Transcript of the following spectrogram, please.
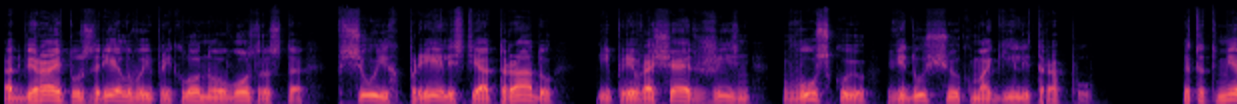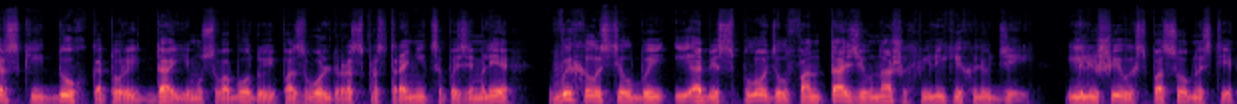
отбирает у зрелого и преклонного возраста всю их прелесть и отраду и превращает жизнь в узкую, ведущую к могиле тропу. Этот мерзкий дух, который, дай ему свободу и позволь распространиться по земле, выхолостил бы и обесплодил фантазию наших великих людей и, лишив их способности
